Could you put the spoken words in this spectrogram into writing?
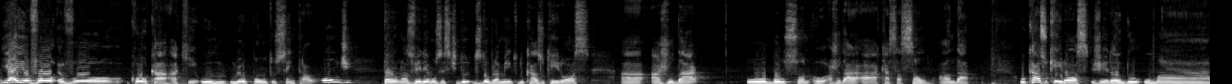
E aí eu vou, eu vou colocar aqui um, o meu ponto central. Onde, então, nós veremos este desdobramento do caso Queiroz a ajudar o Bolsonaro, ajudar a cassação a andar. O caso Queiroz gerando uma,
